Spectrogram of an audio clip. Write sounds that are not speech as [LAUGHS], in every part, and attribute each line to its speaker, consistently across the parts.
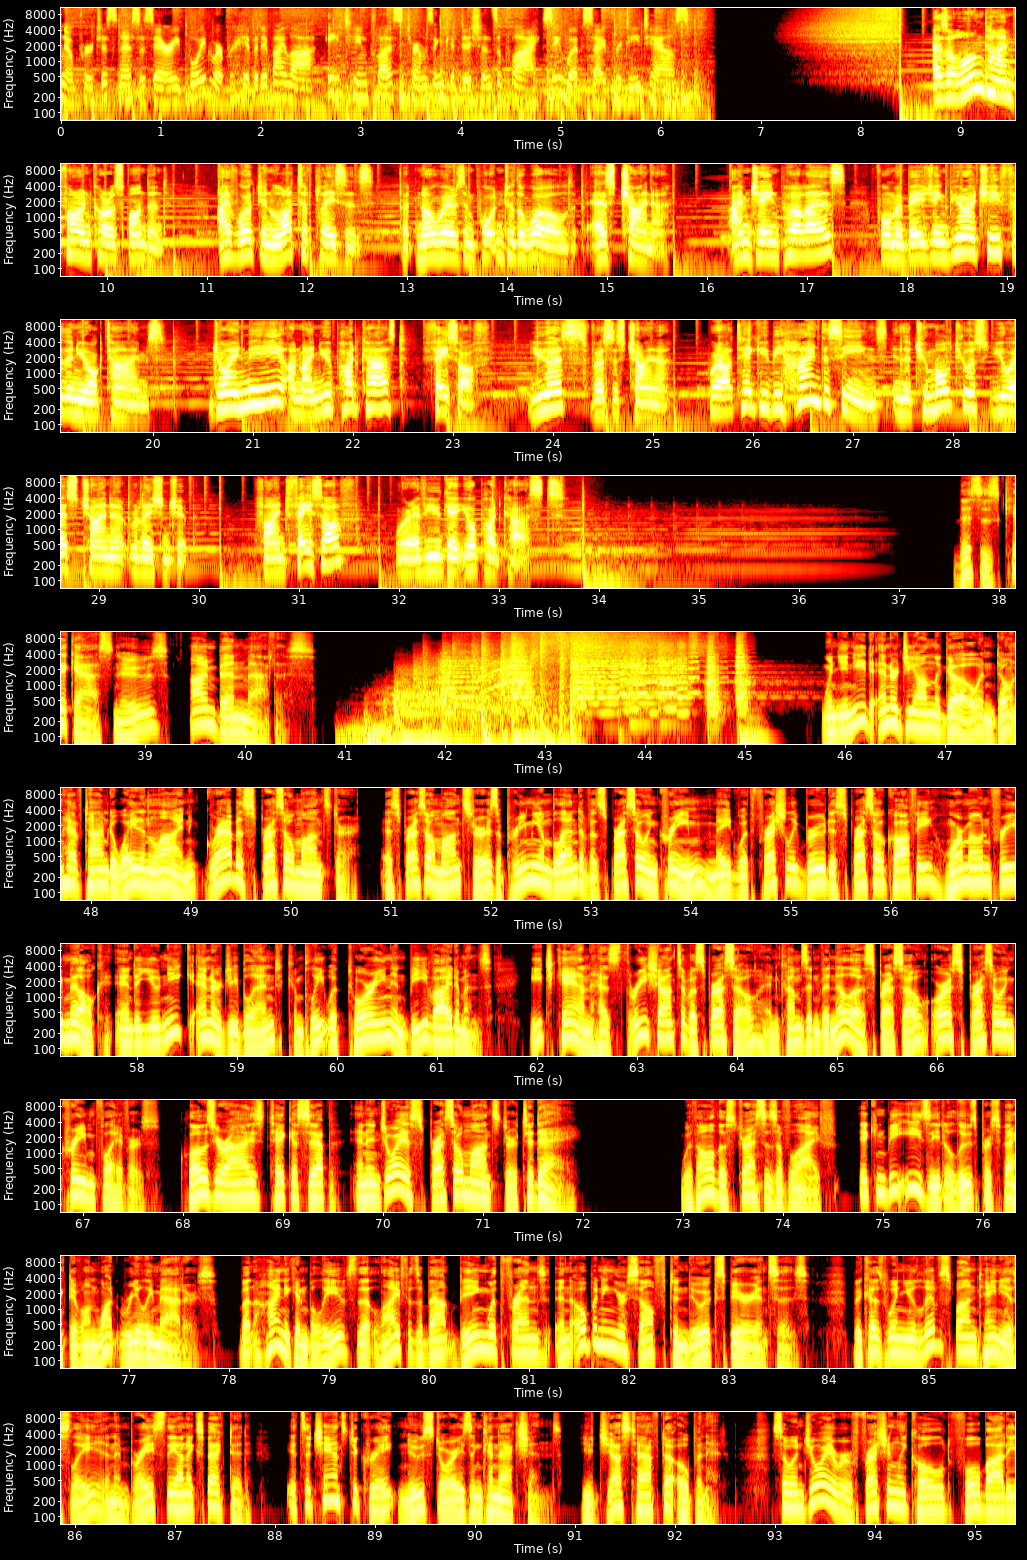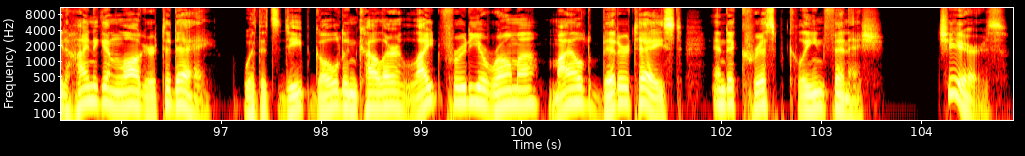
Speaker 1: No purchase necessary. Void where prohibited by law. 18 plus terms and conditions apply. See website for details.
Speaker 2: As a longtime foreign correspondent, I've worked in lots of places, but nowhere as important to the world as China. I'm Jane Perlez, former Beijing bureau chief for the New York Times. Join me on my new podcast, Face Off US versus China where I'll take you behind the scenes in the tumultuous US China relationship. Find Face Off wherever you get your podcasts.
Speaker 3: This is Kickass News. I'm Ben Mathis. When you need energy on the go and don't have time to wait in line, grab Espresso Monster. Espresso Monster is a premium blend of espresso and cream made with freshly brewed espresso coffee, hormone free milk, and a unique energy blend complete with taurine and B vitamins. Each can has three shots of espresso and comes in vanilla espresso or espresso and cream flavors. Close your eyes, take a sip, and enjoy Espresso Monster today. With all the stresses of life, it can be easy to lose perspective on what really matters. But Heineken believes that life is about being with friends and opening yourself to new experiences. Because when you live spontaneously and embrace the unexpected, it's a chance to create new stories and connections. You just have to open it. So enjoy a refreshingly cold, full bodied Heineken lager today. With its deep golden color, light fruity aroma, mild bitter taste, and a crisp, clean finish. Cheers!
